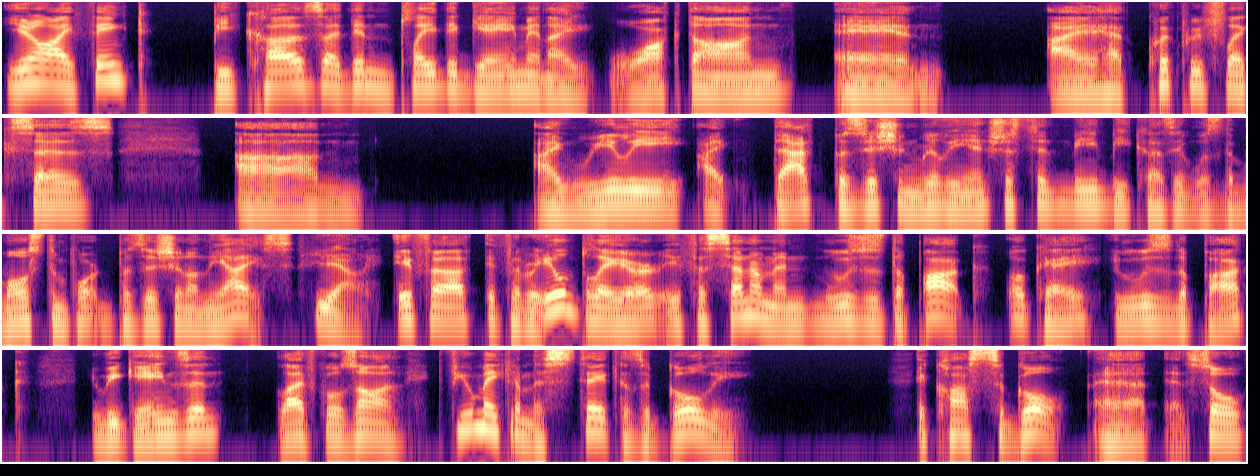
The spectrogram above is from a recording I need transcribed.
You know, I think because I didn't play the game and I walked on and I had quick reflexes, um, I really, I that position really interested me because it was the most important position on the ice. Yeah. If a if a real player, if a centerman loses the puck, okay, he loses the puck, he regains it, life goes on. If you make a mistake as a goalie, it costs a goal. Uh, so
